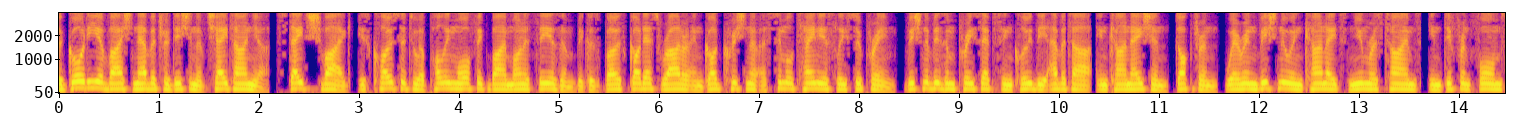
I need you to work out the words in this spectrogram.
The Gaudiya Vaishnava tradition of Chaitanya, states Schweig, is closer to a polymorphic bi-monotheism because both goddess Radha and god Krishna are simultaneously supreme. Vaishnavism precepts include the avatar incarnation doctrine, wherein Vishnu incarnates numerous times, in different forms,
